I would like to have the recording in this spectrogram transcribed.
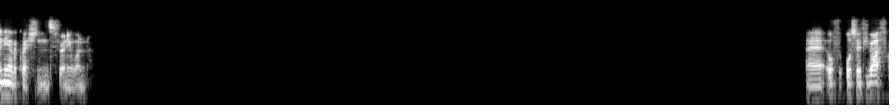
Any other questions for anyone? Uh, also, if you've asked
